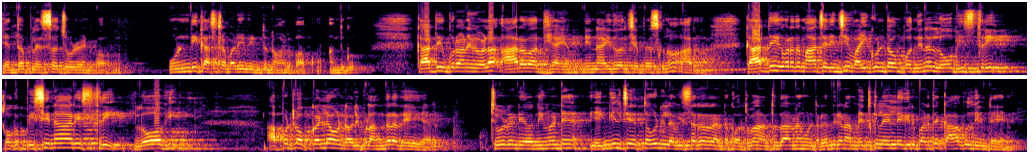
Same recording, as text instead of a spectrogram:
ఎంత ప్లస్సో చూడండి పాపం. ఉండి కష్టపడి వింటున్నవాడు పాపం అందుకు. కార్తీక పురాణం ఇవాళ ఆరవ అధ్యాయం. నిన్న ఐదు వరకు చెప్పేసుకున్నాం ఆరు. కార్తీక వ్రతం ఆచరించి వైకుంఠం పొందిన లోభి స్త్రీ ఒక పిసినారి స్త్రీ లోభి. అప్పట్లో ఒక్కళ్ళే ఉండేవాళ్ళు ఇప్పుడు అందరూ అదే అయ్యారు. చూడండి ఏమంటే ఎంగిల్ చేతితో కూడా ఇలా విసరారంట కొంతమంది అంత దారుణంగా ఉంటారు. ఎందుకంటే ఆ మెతుకులు వెళ్ళి ఎగిరి పడితే కాకులు తింటాయని.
